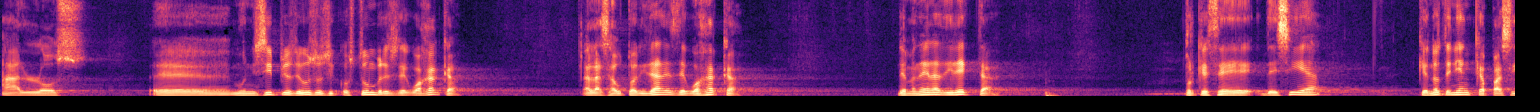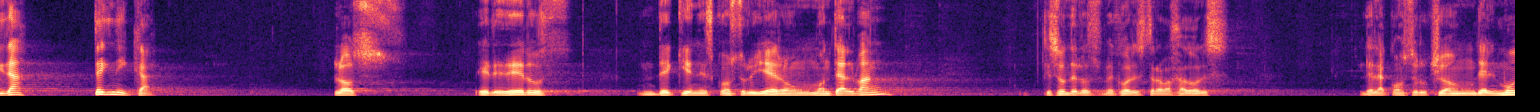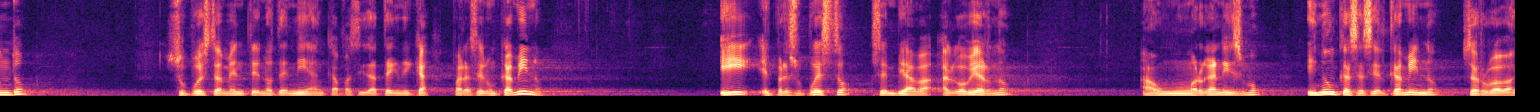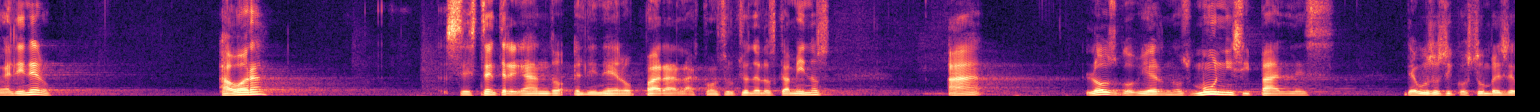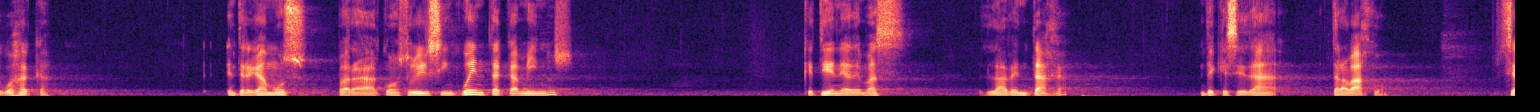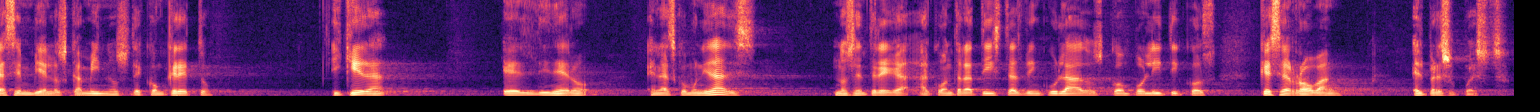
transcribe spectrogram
a los eh, municipios de usos y costumbres de Oaxaca, a las autoridades de Oaxaca, de manera directa, porque se decía que no tenían capacidad técnica los herederos de quienes construyeron Monte Albán que son de los mejores trabajadores de la construcción del mundo, supuestamente no tenían capacidad técnica para hacer un camino. Y el presupuesto se enviaba al gobierno, a un organismo, y nunca se hacía el camino, se robaban el dinero. Ahora se está entregando el dinero para la construcción de los caminos a los gobiernos municipales de usos y costumbres de Oaxaca. entregamos para construir 50 caminos, que tiene además la ventaja de que se da trabajo, se hacen bien los caminos de concreto y queda el dinero en las comunidades. No se entrega a contratistas vinculados con políticos que se roban el presupuesto.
